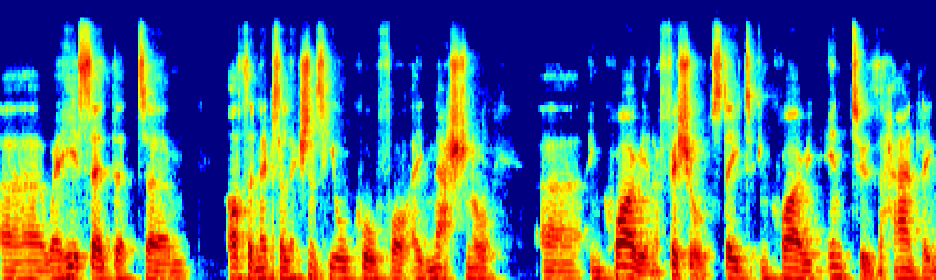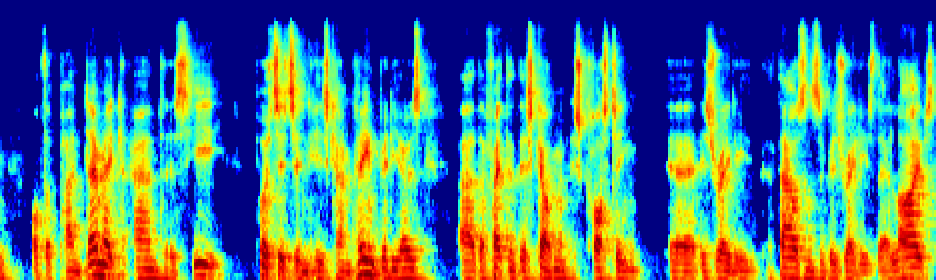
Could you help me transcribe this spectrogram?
uh, where he said that um, after the next elections, he will call for a national uh, inquiry, an official state inquiry into the handling of the pandemic. And as he put it in his campaign videos, uh, the fact that this government is costing uh, Israeli thousands of Israelis their lives,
